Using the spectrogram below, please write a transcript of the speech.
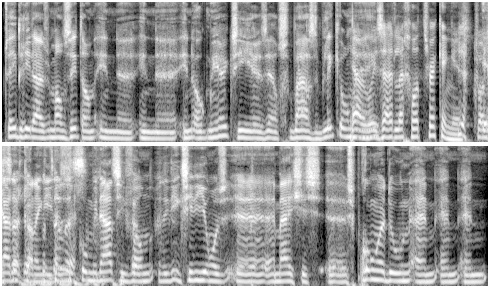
twee, drieduizend man zit dan in, in, in Ookmeer. Ik zie hier zelfs verbaasde blikken om. Ja, wil je eens uitleggen wat tricking is? Ja, ja dat kan ik niet. Dat is een combinatie van. Ik zie die jongens en meisjes sprongen doen en. en, en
